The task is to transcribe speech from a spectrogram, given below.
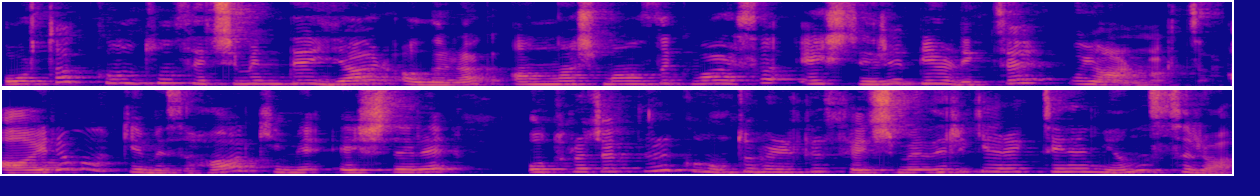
ortak konutun seçiminde yer alarak anlaşmazlık varsa eşleri birlikte uyarmakta. Aile mahkemesi hakimi eşlere oturacakları konutu birlikte seçmeleri gerektiğinin yanı sıra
